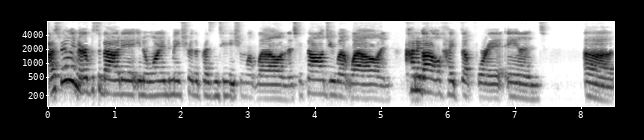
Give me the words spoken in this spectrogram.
I was really nervous about it, you know, wanted to make sure the presentation went well and the technology went well and kind of got all hyped up for it. And uh,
